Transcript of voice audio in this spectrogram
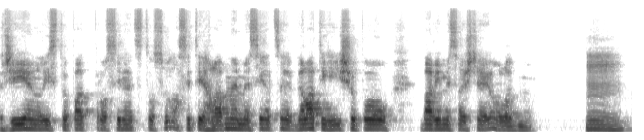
žien, listopad, prosinec, to sú asi tie hlavné mesiace. Veľa tých e-shopov, bavíme sa ešte aj o lednu. Hmm.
